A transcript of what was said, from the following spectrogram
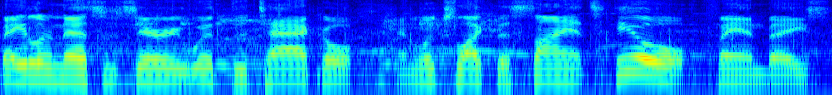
Baylor Necessary with the tackle, and looks like the Science Hill fan base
